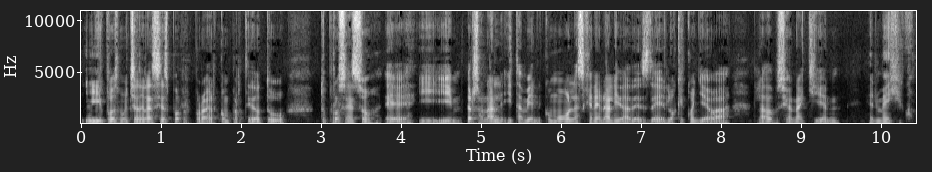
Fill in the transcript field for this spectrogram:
y, pues muchas gracias por, por haber compartido tu, tu proceso eh, y personal y también como las generalidades de lo que conlleva la adopción aquí en, en México.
